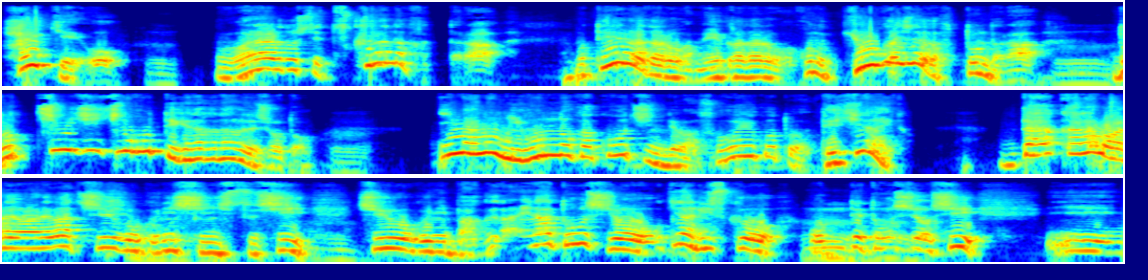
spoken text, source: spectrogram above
背景を、うん。我々として作らなかったら、もうテーラーだろうがメーカーだろうが、この業界自体が吹っ飛んだら、うん。どっちみち生き残っていけなくなるでしょうと。うん。今の日本の加工賃ではそういうことはできないと。だから我々は中国に進出し、中国に莫大な投資を、大きなリスクを負って投資をし、人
